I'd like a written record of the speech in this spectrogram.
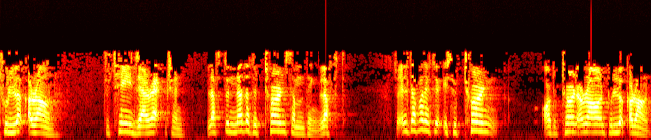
to look around, to change direction. Left to to turn something, left. So iltifata is to turn or to turn around, to look around.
